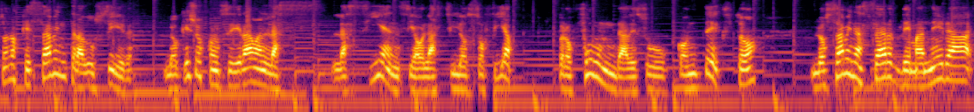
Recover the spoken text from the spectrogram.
son los que saben traducir lo que ellos consideraban la, la ciencia o la filosofía profunda de su contexto, lo saben hacer de manera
